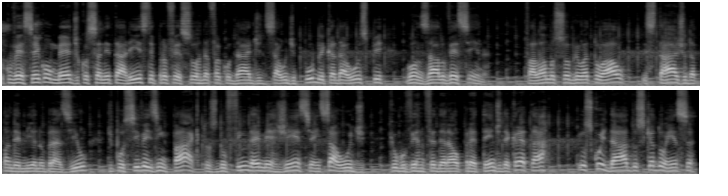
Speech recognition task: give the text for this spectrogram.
Eu conversei com o médico sanitarista e professor da Faculdade de Saúde Pública da USP, Gonzalo Vecina. Falamos sobre o atual estágio da pandemia no Brasil, de possíveis impactos do fim da emergência em saúde que o governo federal pretende decretar e os cuidados que a doença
